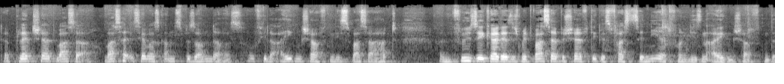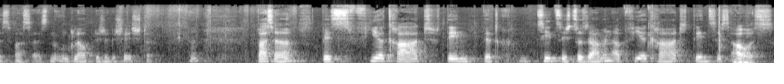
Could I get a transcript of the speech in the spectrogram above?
da plätschert Wasser. Wasser ist ja was ganz Besonderes. So viele Eigenschaften, die das Wasser hat. Ein Physiker, der sich mit Wasser beschäftigt, ist fasziniert von diesen Eigenschaften des Wassers. Eine unglaubliche Geschichte. Wasser bis 4 Grad den wird, zieht sich zusammen, ab 4 Grad dehnt sich aus.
